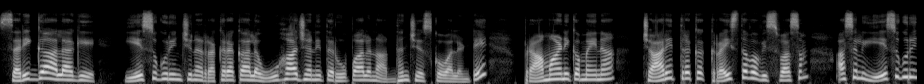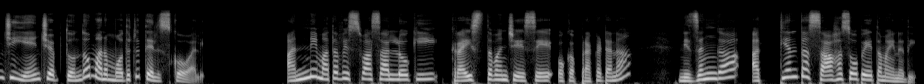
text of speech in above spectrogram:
సరిగ్గా అలాగే యేసు గురించిన రకరకాల ఊహాజనిత రూపాలను అర్థం చేసుకోవాలంటే ప్రామాణికమైన చారిత్రక క్రైస్తవ విశ్వాసం అసలు యేసు గురించి ఏం చెప్తోందో మనం మొదట తెలుసుకోవాలి. అన్ని మత విశ్వాసాల్లోకి క్రైస్తవం చేసే ఒక ప్రకటన నిజంగా అత్యంత సాహసోపేతమైనది.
